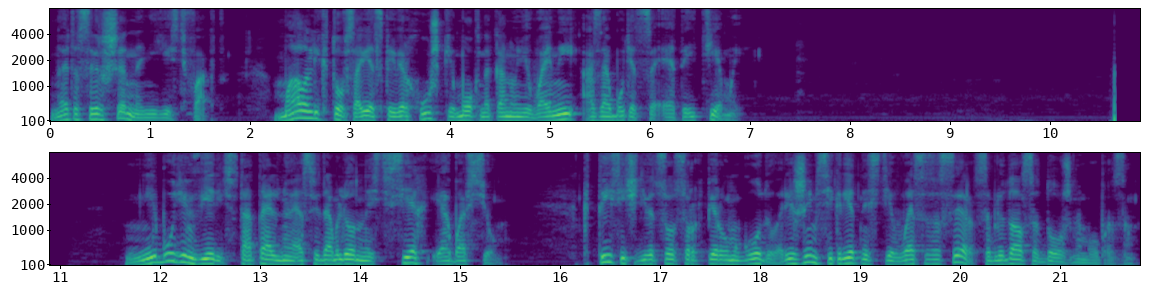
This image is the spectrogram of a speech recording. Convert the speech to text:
Но это совершенно не есть факт. Мало ли кто в советской верхушке мог накануне войны озаботиться этой темой. Не будем верить в тотальную осведомленность всех и обо всем. К 1941 году режим секретности в СССР соблюдался должным образом,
